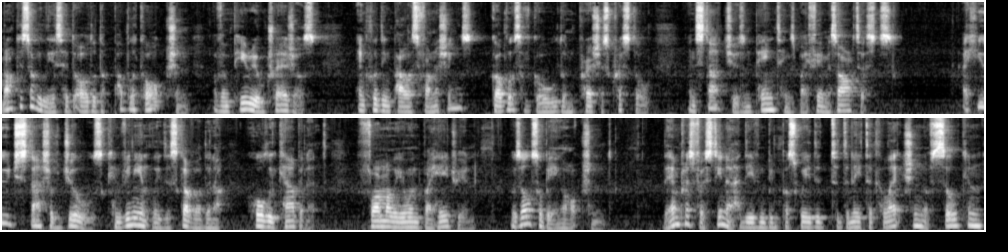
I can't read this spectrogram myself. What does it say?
Marcus Aurelius had ordered a public auction of imperial treasures, including palace furnishings, goblets of gold and precious crystal, and statues and paintings by famous artists. A huge stash of jewels, conveniently discovered in a holy cabinet, formerly owned by Hadrian, was also being auctioned. The Empress Faustina had even been persuaded to donate a collection of silken,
